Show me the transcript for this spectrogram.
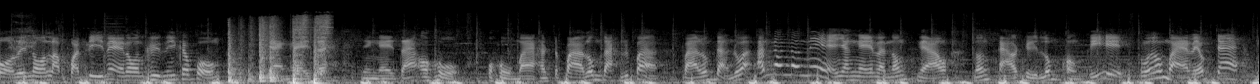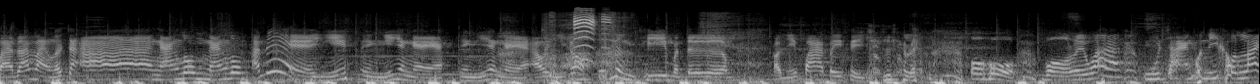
บอกเลยนอนหลับฝันดีแน่นอนคืนนี้ครับผม จ๊ะโอ้โหโอ้โหมาครับจะปลาล่มดักหรือเปล่าปลาล่มดักด้วยอันนั้นนั่นนี่ยังไงล่ะน้องสาวน้องสาวถือล่มของพี่เมื่อมาแล้วจ้ามาด้านหลังแล้วจ้าอ่างางล่มงางล่มอันนี้อย่างนี้อย่างนี้ยังไงอย่างนี้ยังไงเอาอย่างนี้ก็หนึ่งทีเหมือนเดิม อันนี้ฟาดไปสี่ทีแล้วโอ้โห บอกเลยว่าอูจางคนนี้เขาไล่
